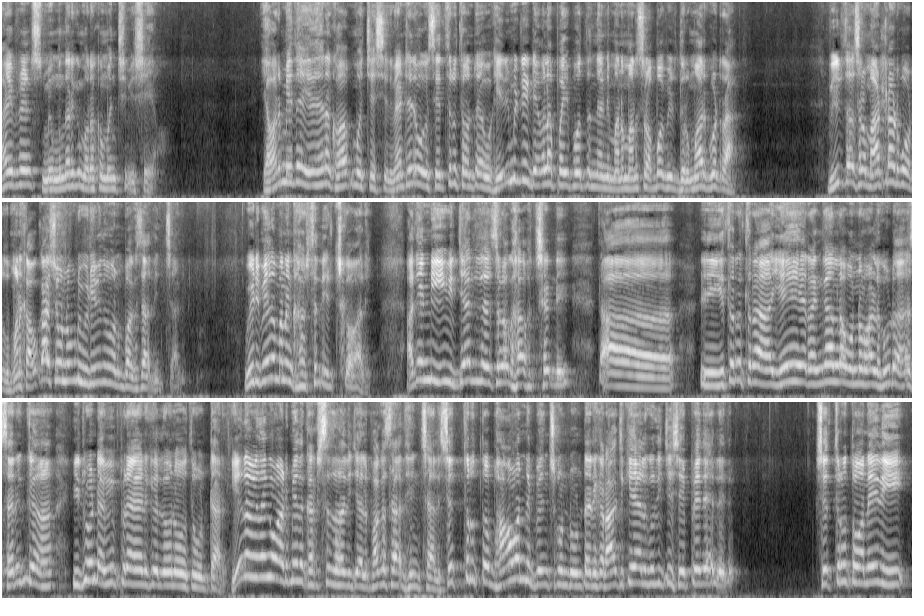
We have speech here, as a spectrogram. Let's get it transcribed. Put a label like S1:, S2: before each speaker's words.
S1: Hi friends మీ ముందరికి మరొక మంచి విషయం. ఎవరి మీద ఏదైనా కోపం వచ్చేసింది వెంటనే ఒక శత్రుత్వం అంటే ఒక ఎనిమిటీ డెవలప్ అయిపోతుందండి మన మనసులో. అబ్బో వీడు దుర్మార్గుడు రా వీడితో అసలు మాట్లాడకూడదు. మనకు అవకాశం ఉన్నప్పుడు వీడి మీద మనం పగ సాధించాలి. వీడి మీద మనం కష్ట తీర్చుకోవాలి. అదండి ఈ విద్యార్థి దశలో కావచ్చండి. ఈ ఇతరత్ర ఏ ఏ రంగాల్లో ఉన్న వాళ్ళు కూడా సరిగ్గా ఇటువంటి అభిప్రాయానికి లోనవుతూ ఉంటారు. ఏదో విధంగా వాడి మీద కక్ష సాధించాలి పగ సాధించాలి. శత్రుత్వ భావాన్ని పెంచుకుంటూ ఉంటారు. ఇక రాజకీయాల గురించి చెప్పేదే లేదు. శత్రుత్వం అనేది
